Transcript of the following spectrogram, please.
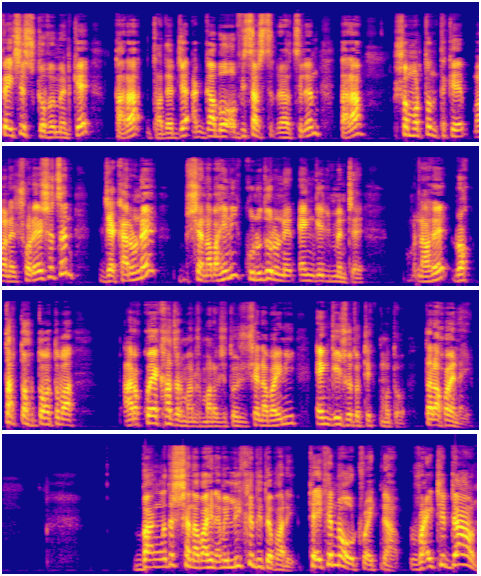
ফেসিস গভর্নমেন্টকে তারা, তাদের যে আজ্ঞাব অফিসার ছিলেন, তারা সমর্থন থেকে মানে সরে এসেছেন, যে কারণে সেনাবাহিনী কোনো ধরনের এঙ্গেজমেন্টে না হলে রক্তাক্ত হতো অথবা আরও কয়েক হাজার মানুষ মারা যেত সেনাবাহিনী এঙ্গেজ হতো ঠিক মতো তারা হয় নাই। বাংলাদেশ সেনাবাহিনী, আমি লিখে দিতে পারি take a note right now write it down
